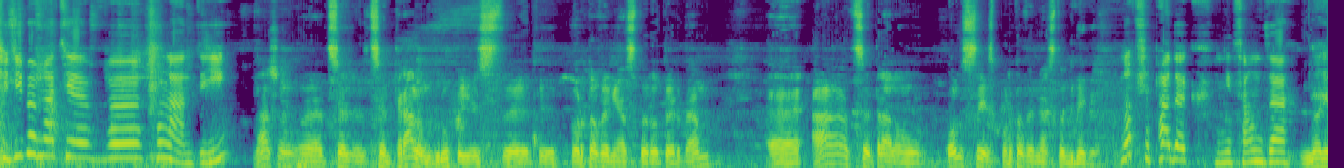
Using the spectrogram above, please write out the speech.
Siedzibę macie w Holandii. Naszą centralą grupy jest portowe miasto Rotterdam, E, a centralą w Polsce jest portowe miasto Gdynia. No przypadek, nie sądzę. No nie.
